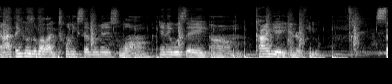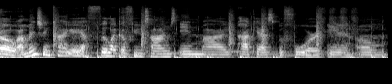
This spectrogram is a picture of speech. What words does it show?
And I think it was about like 27 minutes long. And it was a um, Kanye interview so I mentioned Kanye, I feel like a few times in my podcast before, and um,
